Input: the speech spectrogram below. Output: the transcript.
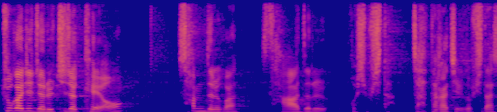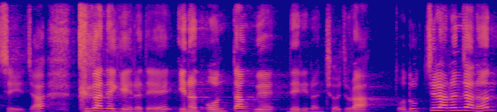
두 가지 죄를 지적해요. 3절과 4절을 보십시다. 자, 다 같이 읽읍시다. 시작. 그가 내게 이르되 이는 온 땅 위에 내리는 저주라. 도둑질하는 자는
